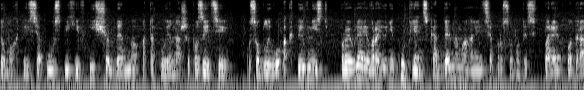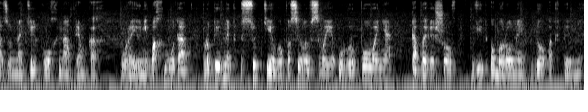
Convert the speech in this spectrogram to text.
домогтися успіхів і щоденно атакує наші позиції. Особливу активність проявляє в районі Куп'янська, де намагається просунутись вперед одразу на кількох напрямках. У районі Бахмута противник суттєво посилив своє угруповання та перейшов від оборони до активних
